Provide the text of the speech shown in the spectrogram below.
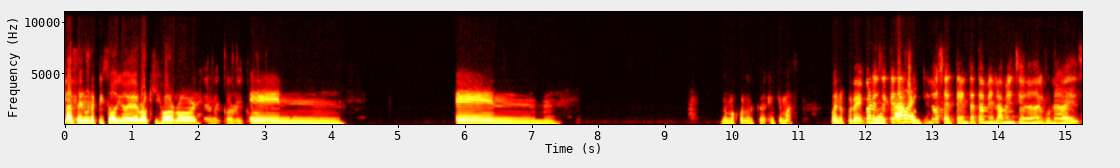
hacen un episodio de Rocky Horror. En, en, no me acuerdo en qué más. Bueno, pero hay Parece que en ah, los 70 también la mencionan alguna vez.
